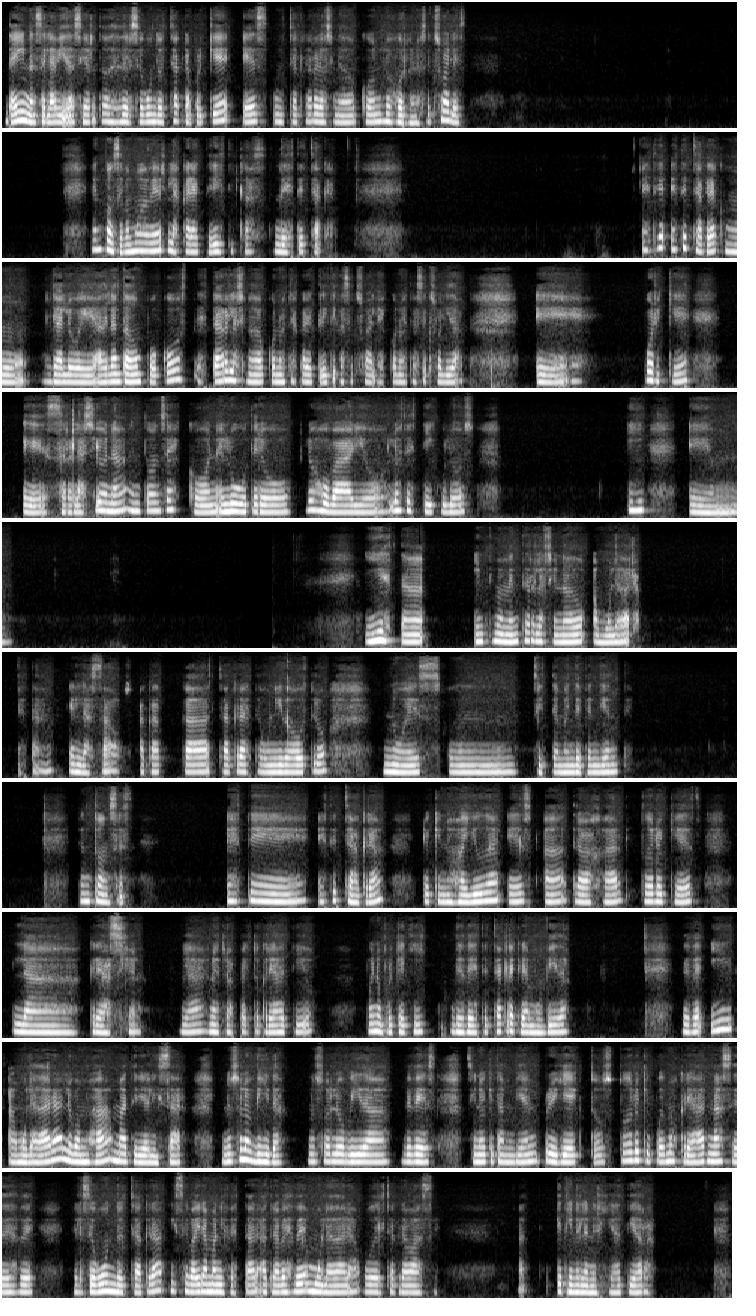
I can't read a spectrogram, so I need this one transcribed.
De ahí nace la vida, ¿cierto? Desde el segundo chakra, porque es un chakra relacionado con los órganos sexuales. Entonces vamos a ver las características de este chakra. Este, este chakra, como ya lo he adelantado un poco, está relacionado con nuestras características sexuales, con nuestra sexualidad. Eh, porque eh, se relaciona entonces con el útero, los ovarios, los testículos y em, y está íntimamente relacionado a Muladhara. Están enlazados. Acá cada chakra está unido a otro, no es un sistema independiente. Entonces, este, este chakra lo que nos ayuda es a trabajar todo lo que es la creación, ¿ya? Nuestro aspecto creativo. Bueno, porque aquí desde este chakra creamos vida. Desde y a Muladhara lo vamos a materializar. No solo vida, no solo vida bebés, sino que también proyectos. Todo lo que podemos crear nace desde el segundo chakra y se va a ir a manifestar a través de Muladhara o del chakra base que tiene la energía tierra.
